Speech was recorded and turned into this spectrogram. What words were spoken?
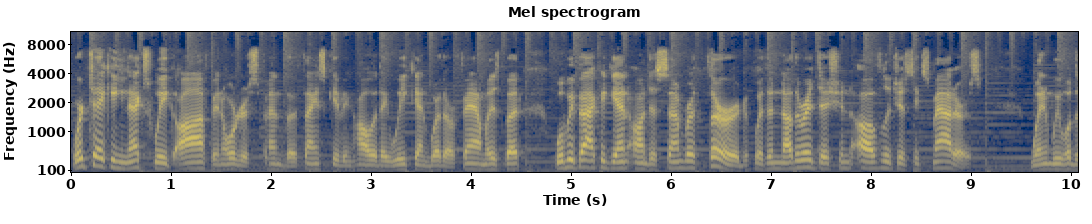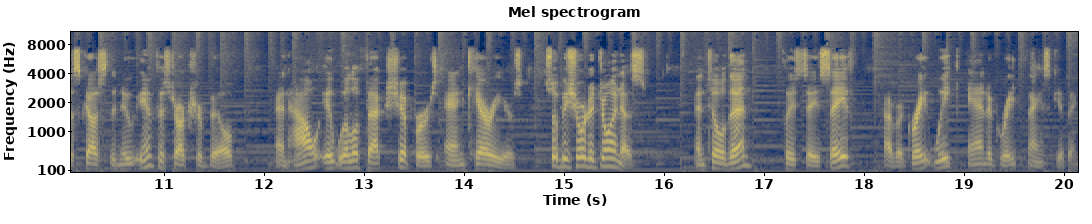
We're taking next week off in order to spend the Thanksgiving holiday weekend with our families, but we'll be back again on December 3rd with another edition of Logistics Matters, when we will discuss the new infrastructure bill and how it will affect shippers and carriers. So be sure to join us. Until then, please stay safe, have a great week, and a great Thanksgiving.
